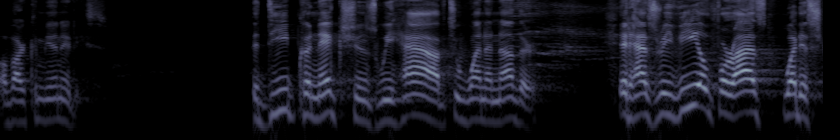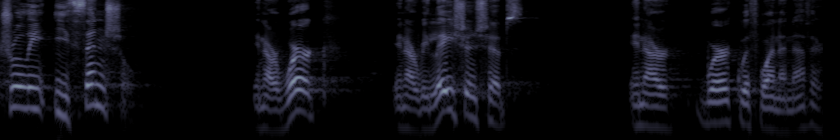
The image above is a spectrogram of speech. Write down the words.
of our communities, the deep connections we have to one another. It has revealed for us what is truly essential in our work, in our relationships, in our work with one another.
